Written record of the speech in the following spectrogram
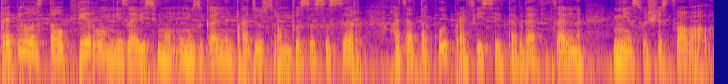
Тропила стал первым независимым музыкальным продюсером в СССР, хотя такой профессии тогда официально не существовало.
